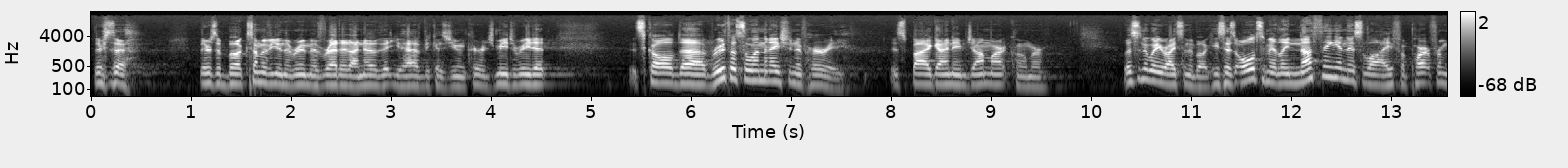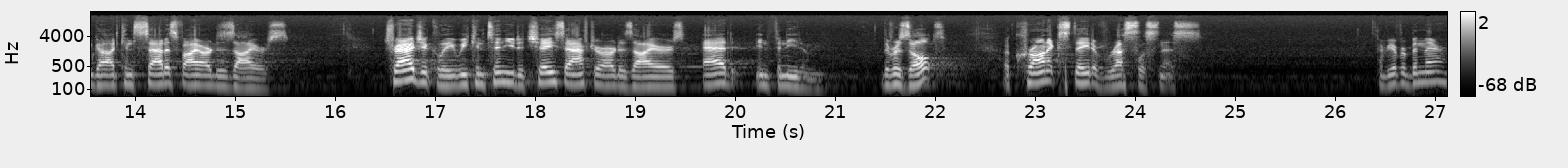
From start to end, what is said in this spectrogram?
There's a, there's a book, some of you in the room have read it. I know that you have because you encouraged me to read it. It's called uh, Ruthless Elimination of Hurry. It's by a guy named John Mark Comer. Listen to what he writes in the book. He says, Ultimately, nothing in this life apart from God can satisfy our desires. Tragically, we continue to chase after our desires ad infinitum. The result? a chronic state of restlessness. Have you ever been there?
